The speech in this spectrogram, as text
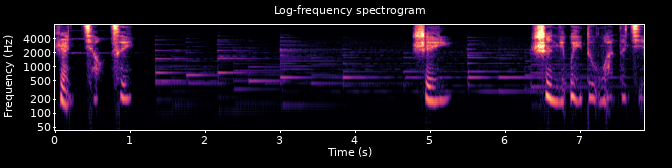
人憔悴。谁是你未渡完的劫？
